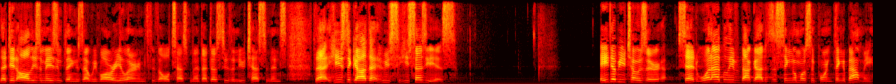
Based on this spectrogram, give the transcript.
that did all these amazing things that we've already learned through the Old Testament, that does through the New Testaments, that He's the God that who He says He is. A.W. Tozer said, What I believe about God is the single most important thing about me.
